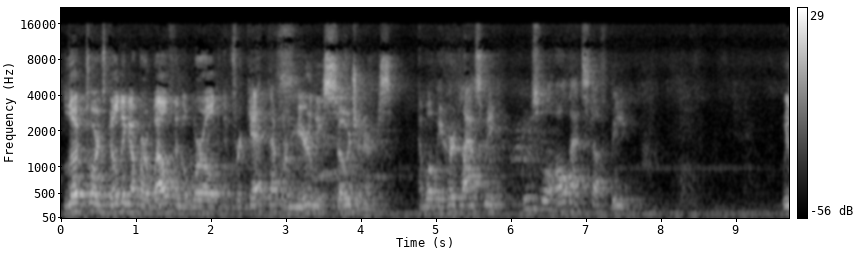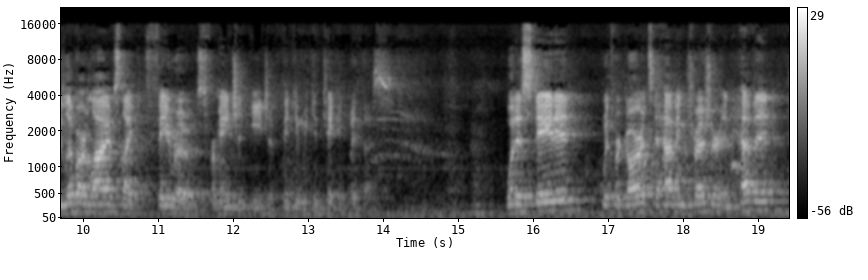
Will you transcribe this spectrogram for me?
look towards building up our wealth in the world and forget that we're merely sojourners. And what we heard last week, whose will all that stuff be? We live our lives like pharaohs from ancient Egypt, thinking we can take it with us. What is stated with regards to having treasure in heaven,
